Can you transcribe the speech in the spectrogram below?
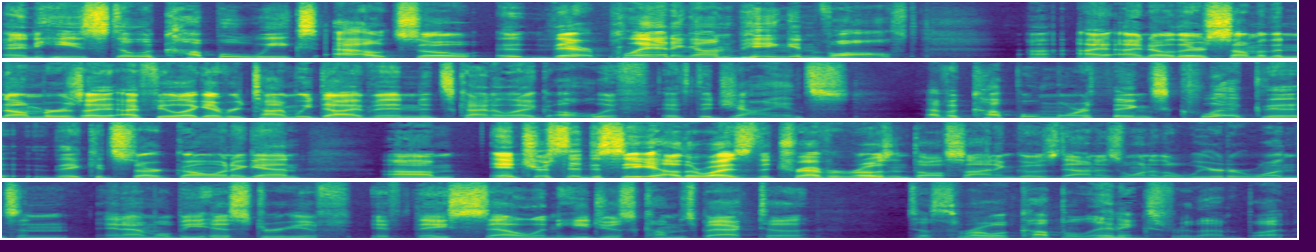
and he's still a couple weeks out. So uh, they're planning on being involved. I, I know there's some of the numbers. I, I feel like every time we dive in, it's kind of like, oh, if if the Giants have a couple more things click, that they could start going again. Um, interested to see. Otherwise, the Trevor Rosenthal signing goes down as one of the weirder ones in, in MLB history. If if they sell and he just comes back to to throw a couple innings for them, but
